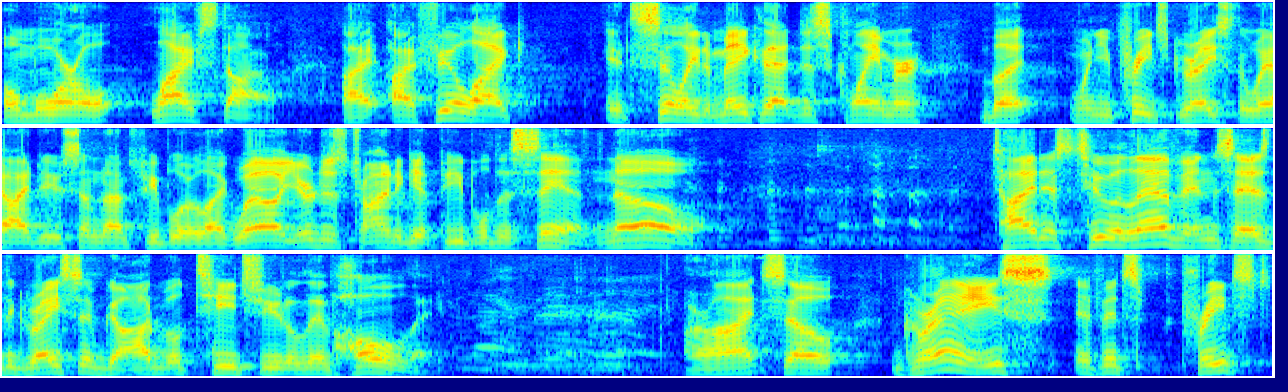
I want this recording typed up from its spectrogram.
a moral lifestyle. I, I feel like it's silly to make that disclaimer but when you preach grace the way I do, sometimes people are like, "Well, you're just trying to get people to sin." No. Titus 2:11 says the grace of God will teach you to live holy. Amen. All right? So, grace, if it's preached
